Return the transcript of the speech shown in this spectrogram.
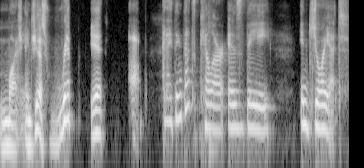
much Right. and just rip it up. And I think that's killer is the enjoy it.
